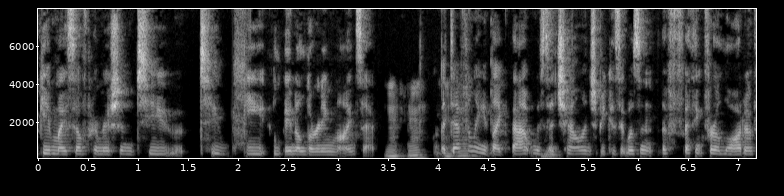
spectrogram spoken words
gave myself permission to to be in a learning mindset mm-hmm, but mm-hmm. definitely like that was a challenge because it wasn't i think for a lot of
